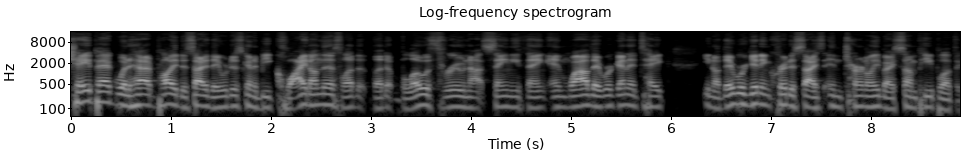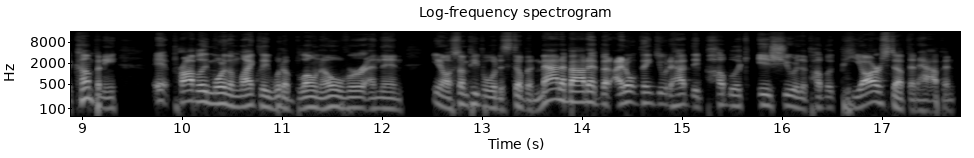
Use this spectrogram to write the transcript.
Chapek would have probably decided they were just going to be quiet on this, let it let it blow through, not say anything. And while they were going to take, you know, they were getting criticized internally by some people at the company, it probably more than likely would have blown over. And then, you know, some people would have still been mad about it, but I don't think you would have had the public issue or the public PR stuff that happened.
